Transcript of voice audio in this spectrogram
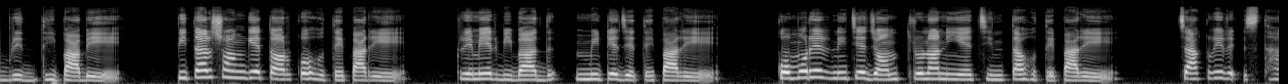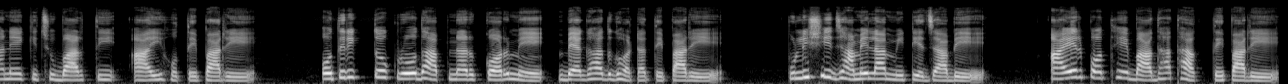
বৃদ্ধি পাবে। পিতার সঙ্গে তর্ক হতে পারে। প্রেমের বিবাদ মিটে যেতে পারে। কোমরের নিচে যন্ত্রণা নিয়ে চিন্তা হতে পারে। চাকরির স্থানে কিছু বাড়তি আয় হতে পারে। অতিরিক্ত ক্রোধ আপনার কর্মে ব্যাঘাত ঘটাতে পারে। পুলিশি ঝামেলা মিটে যাবে। আয়ের পথে বাধা থাকতে পারে।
